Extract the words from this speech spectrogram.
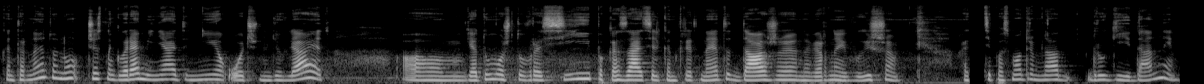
к интернету. Ну, честно говоря, меня это не очень удивляет. Я думаю, что в России показатель конкретно этот даже, наверное, выше. Хотите, посмотрим на другие данные.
